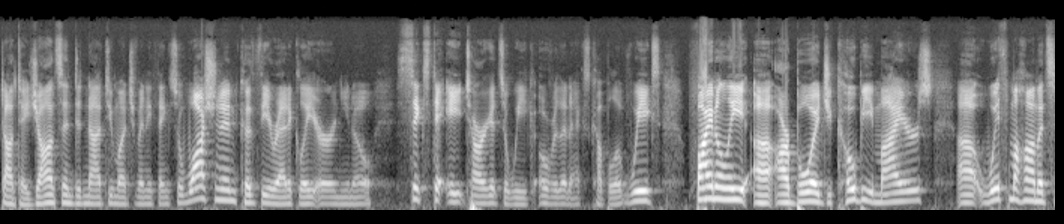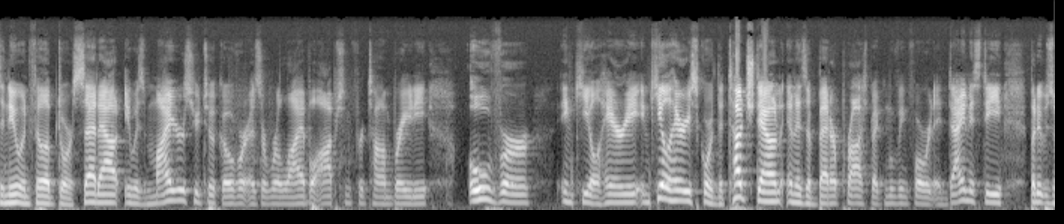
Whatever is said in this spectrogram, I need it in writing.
Diontae Johnson did not do much of anything. So Washington could theoretically earn, you know, six to eight targets a week over the next couple of weeks. Finally, uh, our boy Jakobi Meyers uh, with Mohamed Sanu and Phillip Dorsett out. It was Meyers who took over as a reliable option for Tom Brady over N'Keal Harry. N'Keal Harry scored the touchdown and is a better prospect moving forward in Dynasty, but it was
